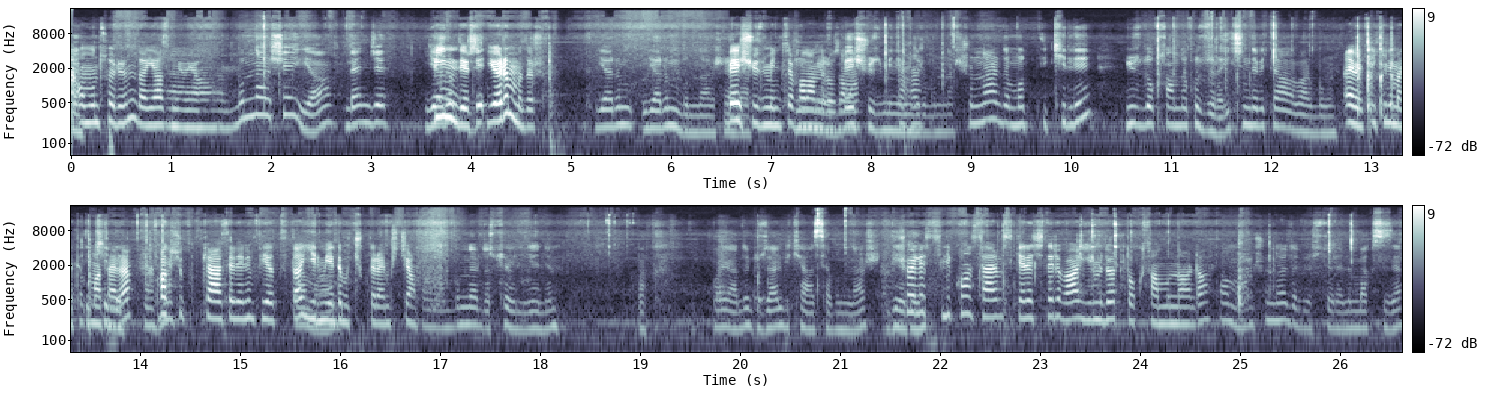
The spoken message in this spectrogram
hı, mi? onu soruyorum da yazmıyor ya. Bunlar şey ya bence yarım, Bindir. be- yarım mıdır? yarım yarım bunlar. herhalde. 500 mililitre falandır o Bilmiyorum, zaman. 500 milimdir bunlar. Şunlar da mod ikili 199 lira. İçinde bir tane var bunun. Evet ikili mat- İkili. matara. Hı hı. Bak şu kaselerin fiyatı da Tamam. 27,5 liraymış cam. Tamam, bunları da söyleyelim. Bak bayağı da güzel bir kase bunlar. Diyelim. Şöyle silikon servis gereçleri var. 24.90 bunlarda. Tamam şunları da gösterelim bak size.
